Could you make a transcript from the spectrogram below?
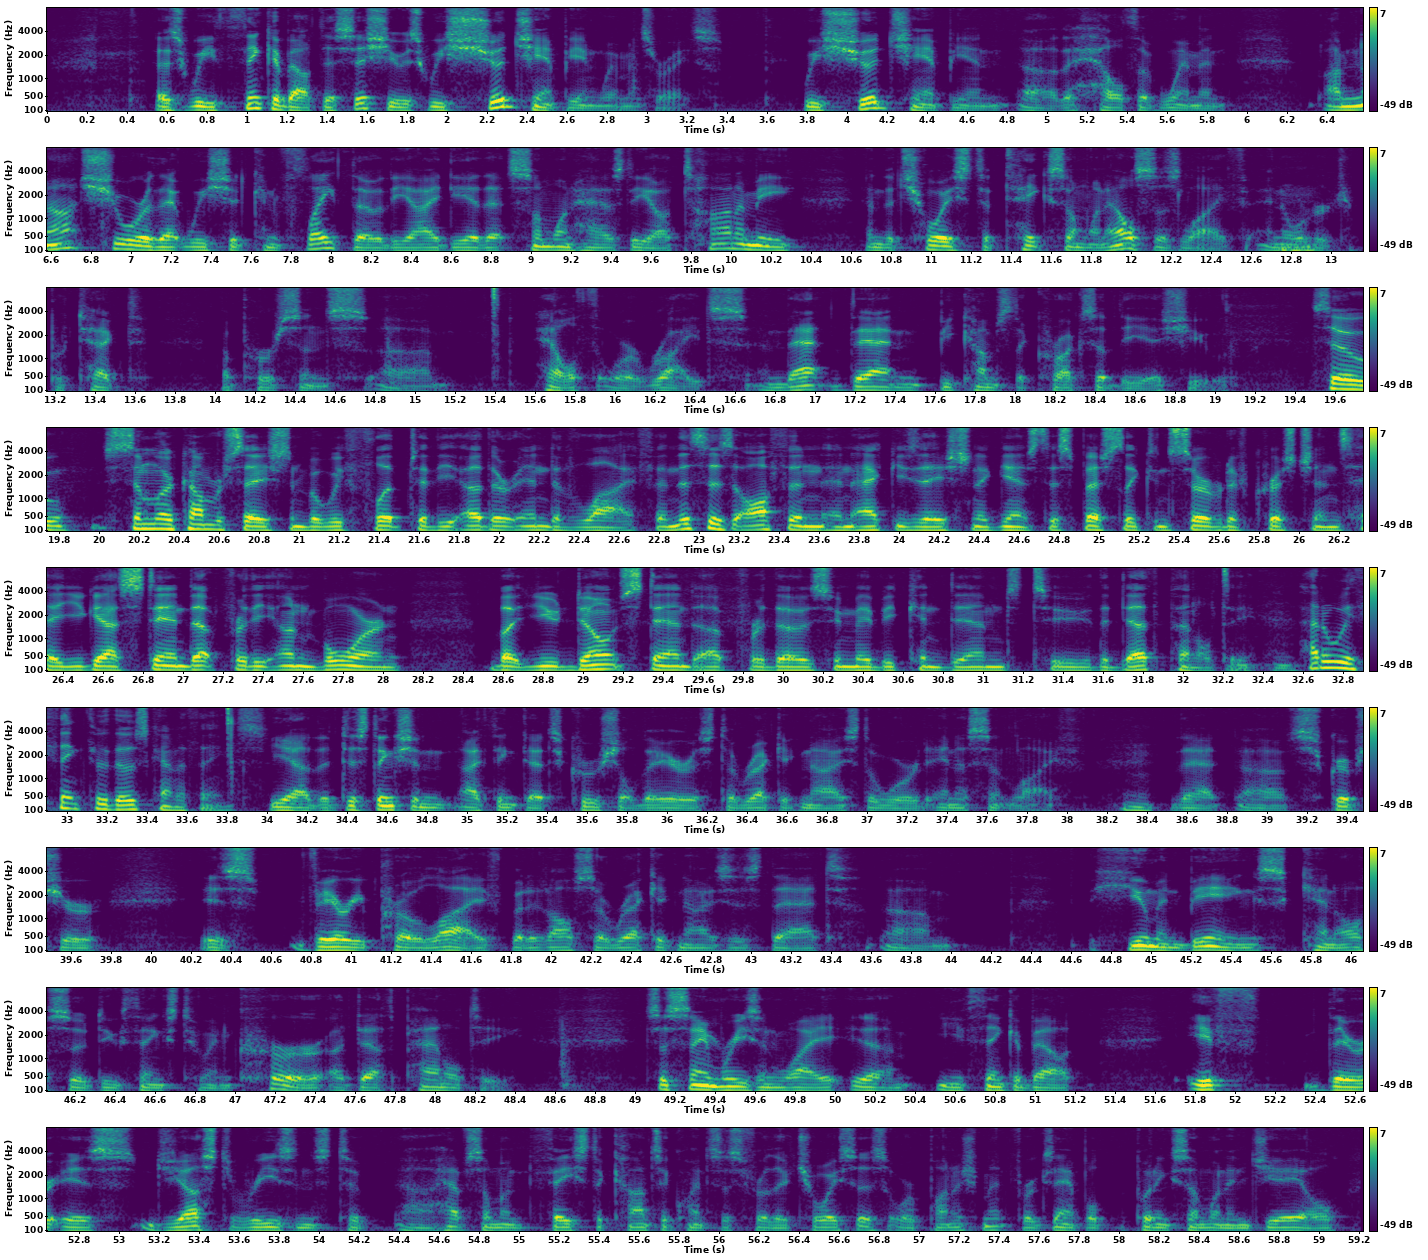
as we think about this issue, is we should champion women's rights. We should champion uh, the health of women. I'm not sure that we should conflate, though, the idea that someone has the autonomy and the choice to take someone else's life in mm-hmm. order to protect a person's um, health or rights. And that then becomes the crux of the issue. So, similar conversation, but we flip to the other end of life. And this is often an accusation against, especially conservative Christians hey, you guys stand up for the unborn, but you don't stand up for those who may be condemned to the death penalty. Mm-hmm. How do we think through those kind of things? Yeah, the distinction I think that's crucial there is to recognize the word innocent life. Mm. That uh, Scripture is very pro life, but it also recognizes that um, human beings can also do things to incur a death penalty. It's the same reason why um, you think about if there is just reasons to uh, have someone face the consequences for their choices or punishment. For example, putting someone in jail.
